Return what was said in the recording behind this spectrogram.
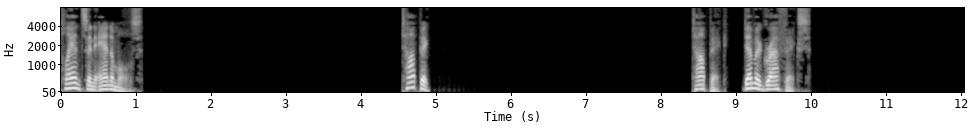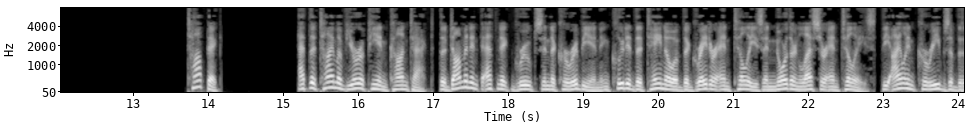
Plants and animals Demographics. At the time of European contact, the dominant ethnic groups in the Caribbean included the Taino of the Greater Antilles and Northern Lesser Antilles, the island Caribs of the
